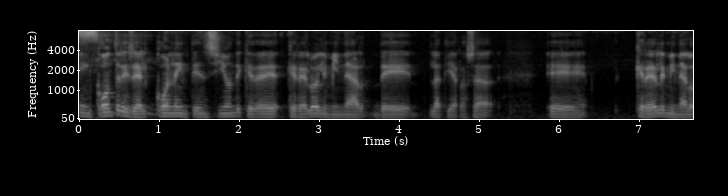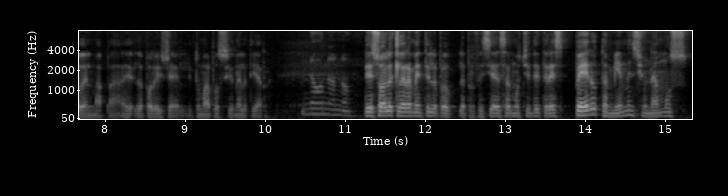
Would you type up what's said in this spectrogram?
en Sí. contra de Israel, con la intención de querer- quererlo eliminar de la tierra. O sea, eh, querer eliminarlo del mapa, eh, el pueblo de Israel, y tomar posesión de la tierra. No, no, no. De eso habla claramente la, la profecía del Salmo 83, pero también mencionamos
